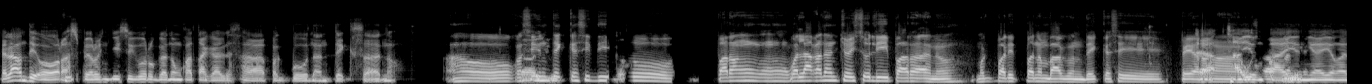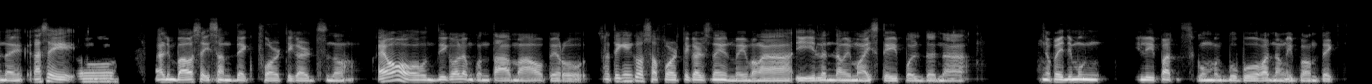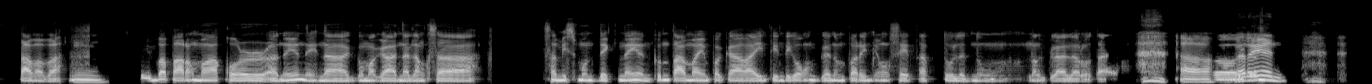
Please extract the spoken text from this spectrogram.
kailangan di oras, pero hindi siguro ganun katagal sa pagbuo ng deck sa ano. Ah, oo, kasi Ah, yung yun. deck kasi dito, parang wala ka ng choice uli para ano, magpalit pa ng bagong deck kasi pera Kaya, nga pa, yun nga yung ano eh. Kasi, Oo. halimbawa sa isang deck, 40 cards, no? Ewan ko, hindi ko alam kung tama ako, pero sa tingin ko, sa 40 cards na yun, may mga, iilan lang yung mga staple doon na, na pwede mong ilipat kung magbubuo ka ng ibang deck. Tama ba? Mm. Iba parang mga core ano yun eh na gumagana lang sa sa mismong deck na yun. Kung tama yung pagkakaintindi ko kung ganun pa rin yung setup tulad nung naglalaro tayo. Oo, Oo, pero yun. yun,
